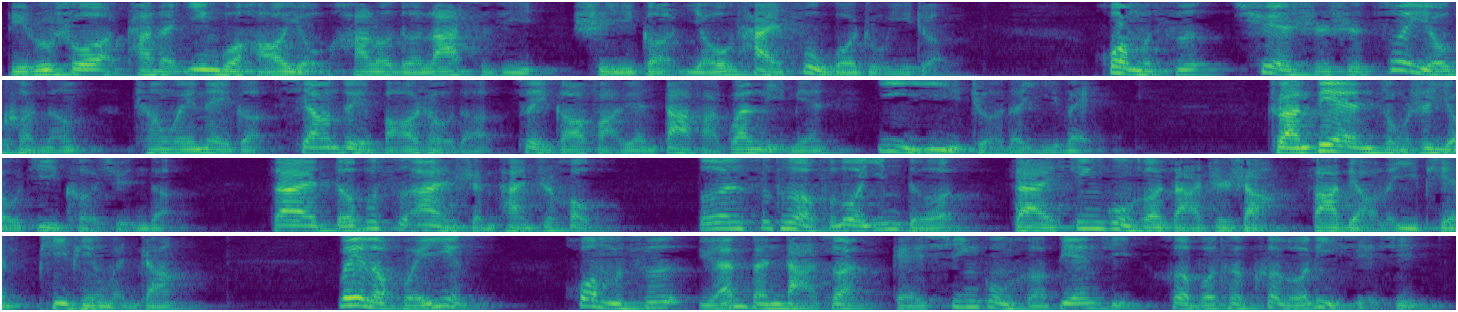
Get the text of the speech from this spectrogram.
比如说他的英国好友哈罗德·拉斯基是一个犹太复国主义者。霍姆斯确实是最有可能成为那个相对保守的最高法院大法官里面异议者的一位。转变总是有迹可循的。在德布斯案审判之后，厄恩斯特·弗洛伊德在《新共和》杂志上发表了一篇批评文章。为了回应，霍姆斯原本打算给《新共和》编辑赫伯特·克罗利写信，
